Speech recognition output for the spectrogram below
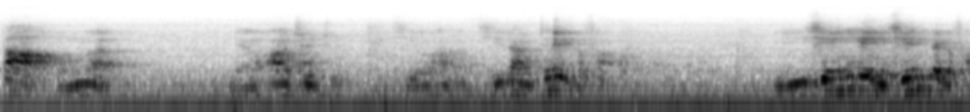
大红啊，拈花之旨，提倡提倡这个法门，以心印心这个法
